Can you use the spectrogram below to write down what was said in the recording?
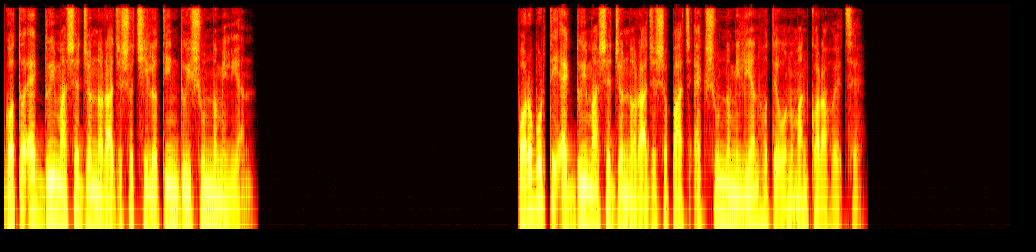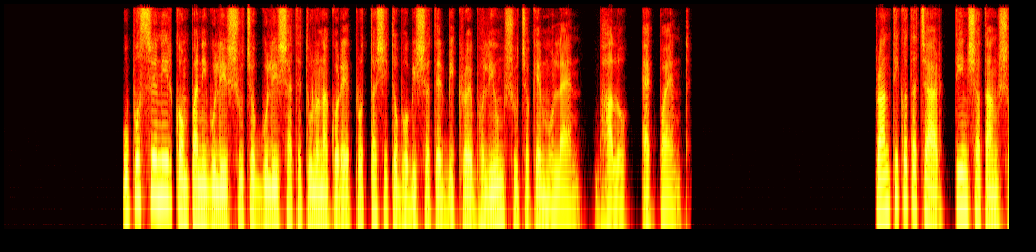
গত এক দুই মাসের জন্য রাজস্ব ছিল তিন দুই শূন্য মিলিয়ন। পরবর্তী এক দুই মাসের জন্য রাজস্ব পাঁচ এক শূন্য মিলিয়ন হতে অনুমান করা হয়েছে। উপশ্রেণীর কোম্পানিগুলির সূচকগুলির সাথে তুলনা করে প্রত্যাশিত ভবিষ্যতের বিক্রয় ভলিউম সূচকের মূল্যায়ন ভালো, এক পয়েন্ট। প্রান্তিকতা চার, তিন শতাংশ,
